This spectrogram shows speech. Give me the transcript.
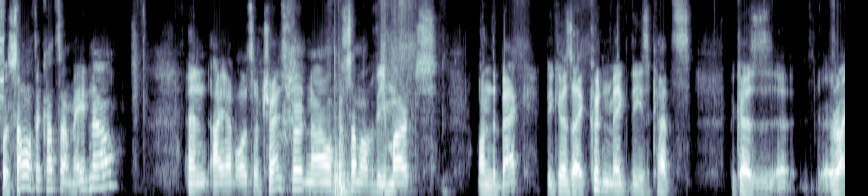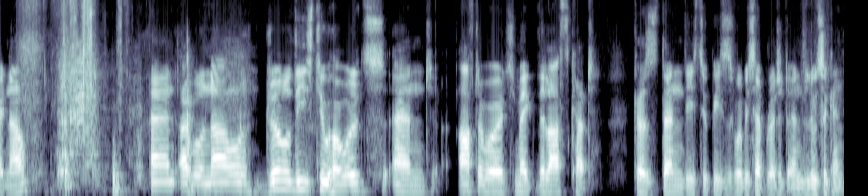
So some of the cuts are made now and I have also transferred now some of the marks on the back because I couldn't make these cuts because uh, right now and I will now drill these two holes and afterwards make the last cut because then these two pieces will be separated and loose again.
